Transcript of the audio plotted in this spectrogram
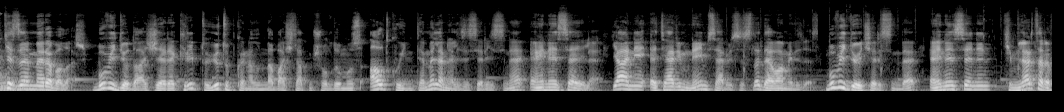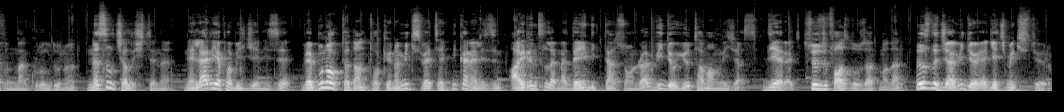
Herkese merhabalar. Bu videoda JR Crypto YouTube kanalında başlatmış olduğumuz altcoin temel analizi serisine ENS ile yani Ethereum Name Services ile devam edeceğiz. Bu video içerisinde ENS'nin kimler tarafından kurulduğunu, nasıl çalıştığını, neler yapabileceğinizi ve bu noktadan tokenomics ve teknik analizin ayrıntılarına değindikten sonra videoyu tamamlayacağız. Diyerek sözü fazla uzatmadan hızlıca videoya geçmek istiyorum.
